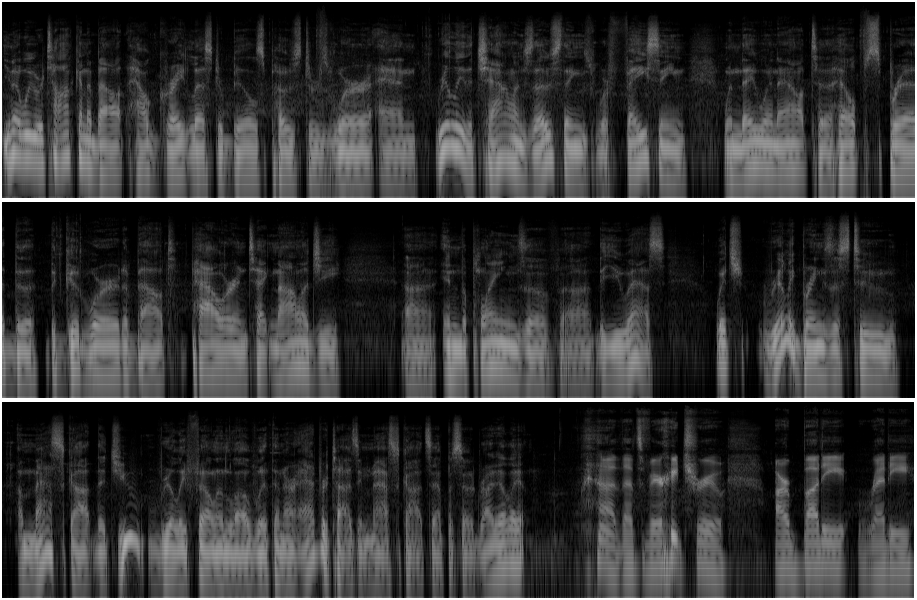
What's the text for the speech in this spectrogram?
You know, we were talking about how great Lester Beall's posters were, and really the challenge those things were facing when they went out to help spread the, the good word about power and technology uh, in the plains of uh, the U.S., which really brings us to a mascot that you really fell in love with in our advertising mascots episode, right, Elliot? That's very true. Our buddy Reddy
